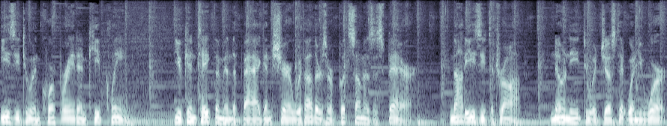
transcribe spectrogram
easy to incorporate and keep clean. You can take them in the bag and share with others or put some as a spare. Not easy to drop, no need to adjust it when you work.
